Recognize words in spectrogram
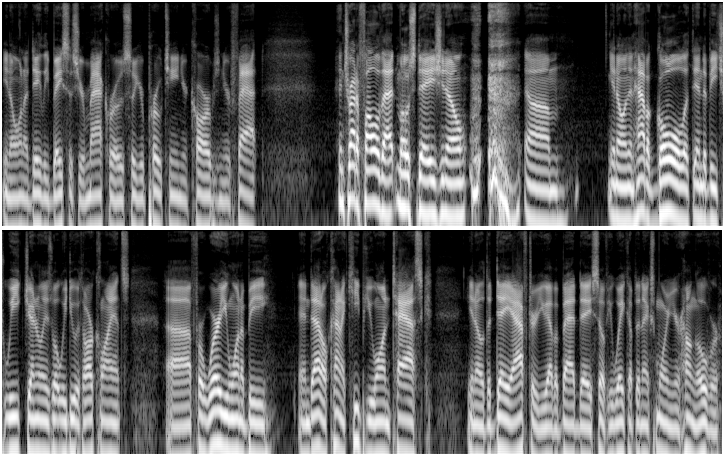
you know on a daily basis your macros so your protein your carbs and your fat and try to follow that most days you know. Um, you know and then have a goal at the end of each week generally is what we do with our clients uh, for where you want to be and that'll kind of keep you on task you know the day after you have a bad day. So if you wake up the next morning you're hung over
